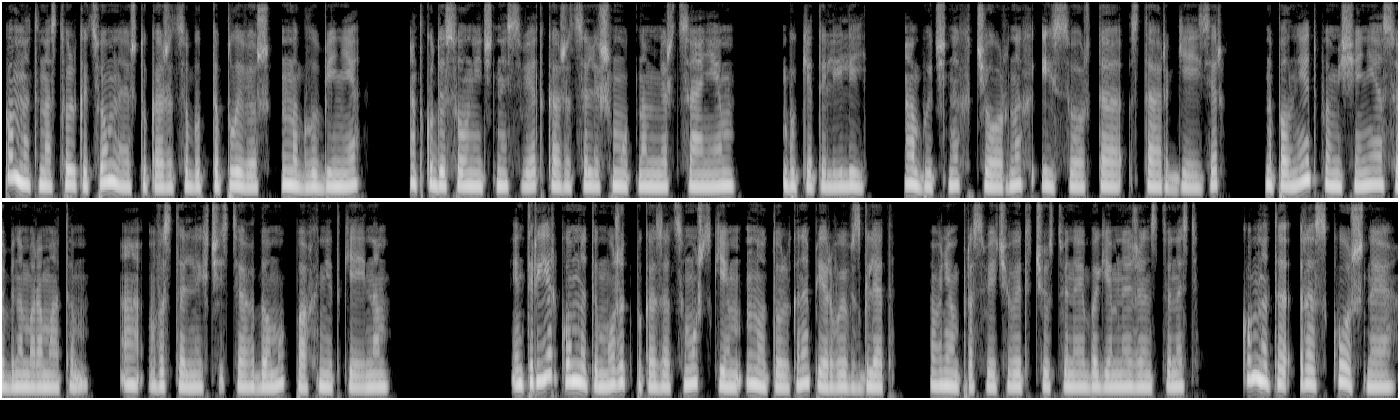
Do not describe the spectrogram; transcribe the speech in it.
Комната настолько темная, что кажется, будто плывешь на глубине, откуда солнечный свет кажется лишь мутным мерцанием. Букеты лилий, обычных, черных и сорта Stargazer, наполняет помещение особенным ароматом, а в остальных частях дома пахнет кейном. Интерьер комнаты может показаться мужским, но только на первый взгляд. В нем просвечивает чувственная богемная женственность. Комната роскошная,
